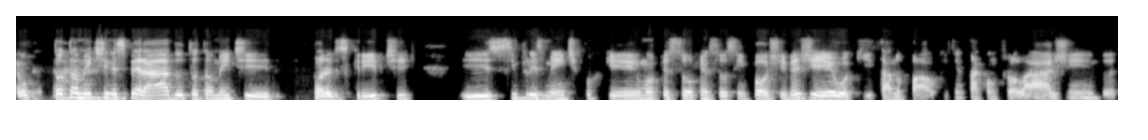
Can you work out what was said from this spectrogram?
É totalmente inesperado, totalmente fora do script, e simplesmente porque uma pessoa pensou assim, poxa, em vez de eu aqui estar tá no palco e tentar controlar a agenda,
